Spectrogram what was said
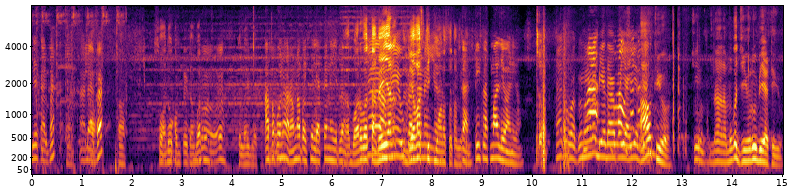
લે આ ડાભા. સોદો કમ્પ્લીટ હે બરોબર? હા, હા. તો લઈ લો આપણે કોઈને હરામના પૈસા લેતા નહીં એટલે. બરોબર ના, તમે યાર વ્યવસ્થિત માણસ છો તમે. તાન ત્રીસ લાખમાં લેવાની હા, તો વાંધો નહીં. બે દાડા પછી આવીએ. આવ થયો. ના ના મુકો જીવરું બેઠ્યું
